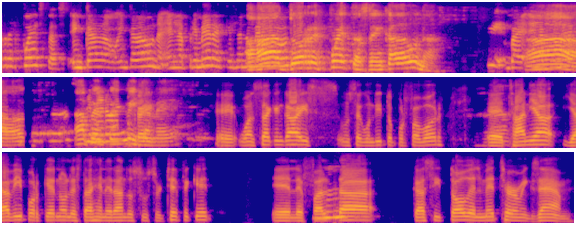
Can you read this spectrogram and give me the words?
respuestas en cada, en cada una. En la primera, que es la número Ah, dos, dos respuestas en cada una. sí, vaya, en Ah, la primera, Ah, pero primero es- permítame. Eh, one second, guys. Un segundito, por favor. Eh. Tania, ya vi por qué no le está generando su certificate. Eh, le falta casi todo el midterm exam.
